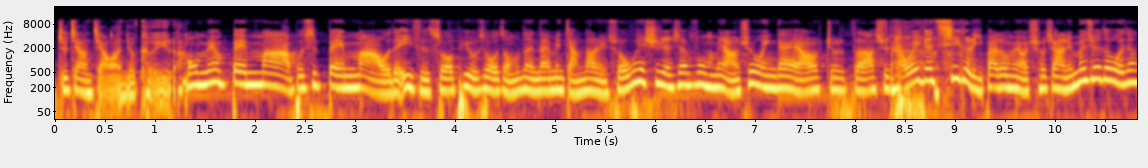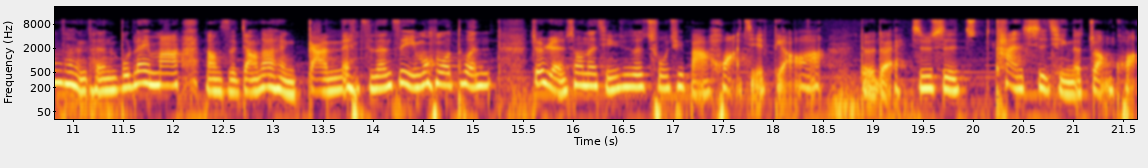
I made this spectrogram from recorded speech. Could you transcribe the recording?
就这样讲完就可以了。我没有被骂，不是被骂。我的意思说，譬如说，我总不能在那边讲道理说，我也是人生父母养，所以我应该也要就是得到休假。我一个七个礼拜都没有休假，你们觉得我这样子很疼不累吗？这样子讲到很干呢、只能自己默默吞，就忍受那情绪，是出去把它化解掉啊，对不对？是不是看事情的状况？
